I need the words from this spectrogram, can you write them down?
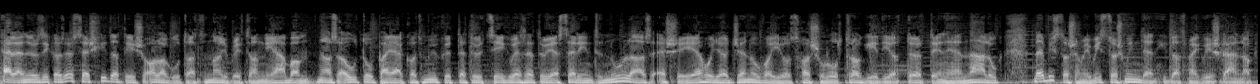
Ellenőrzik az összes hidat és alagutat Nagy-Britanniában. Az autópályákat működtető cég vezetője szerint nulla az esélye, hogy a Genovaihoz hasonló tragédia történjen náluk, de biztos, ami biztos, minden hidat megvizsgálnak.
